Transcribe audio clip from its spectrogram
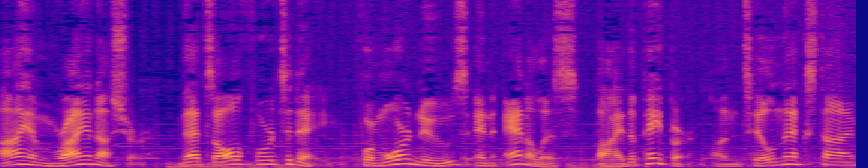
I am Ryan Usher. That's all for today. For more news and analysis, buy the paper. Until next time.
